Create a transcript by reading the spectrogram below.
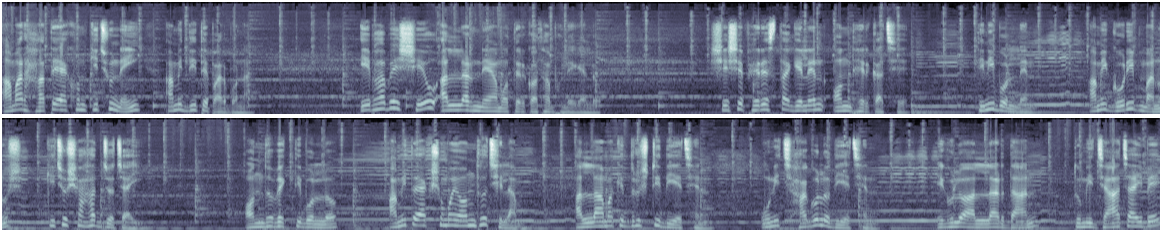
আমার হাতে এখন কিছু নেই, আমি দিতে পারব না। এভাবে সেও আল্লাহর নেয়ামতের কথা ভুলে গেল। শেষে ফেরেস্তা গেলেন অন্ধের কাছে। তিনি বললেন, আমি গরিব মানুষ, কিছু সাহায্য চাই। অন্ধ ব্যক্তি বলল, আমি তো একসময় অন্ধ ছিলাম। আল্লাহ আমাকে দৃষ্টি দিয়েছেন। উনি ছাগলও দিয়েছেন। এগুলো আল্লাহর দান। তুমি যা চাইবে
